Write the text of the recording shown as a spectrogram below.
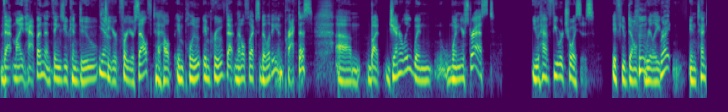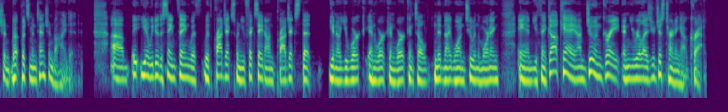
that might happen and things you can do Yeah. to your, for yourself to help improve, improve that mental flexibility and practice. Um, but generally when, when you're stressed, you have fewer choices if you don't really right intention, but put some intention behind it. Um, you know, we do the same thing with with projects. When you fixate on projects that you know you work and work and work until midnight, one, two in the morning, and you think, okay, I'm doing great, and you realize you're just turning out crap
